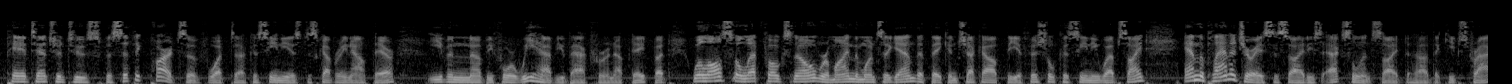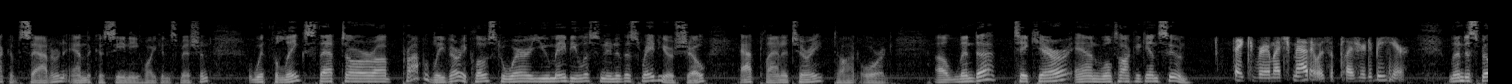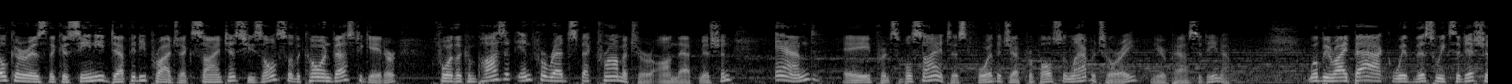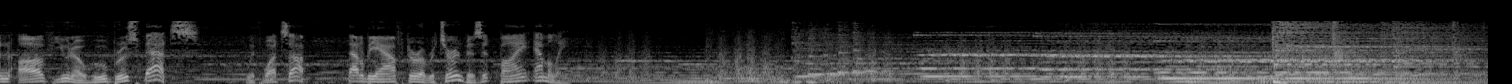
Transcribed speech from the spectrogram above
pay attention to specific parts of what uh, Cassini is discovering out there, even uh, before we have you back for an update. But we'll also let folks know, remind them once again that they can check out the official Cassini website and the Planetary Society's excellent site uh, that keeps track of Saturn and the Cassini-Huygens mission with the links that are uh, probably very close to where you may be listening to this radio show at planetary.org. Uh, Linda, take care, and we'll talk again soon. Thank you very much, Matt. It was a pleasure to be here. Linda Spilker is the Cassini Deputy Project Scientist. She's also the co-investigator for the Composite Infrared Spectrometer on that mission and a principal scientist for the Jet Propulsion Laboratory near Pasadena. We'll be right back with this week's edition of You Know Who, Bruce Betts, with What's Up. That'll be after a return visit by Emily.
